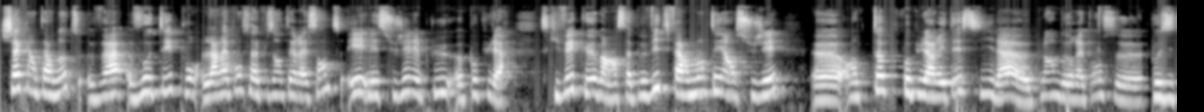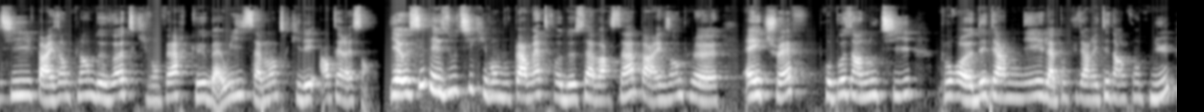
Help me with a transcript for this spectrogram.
chaque internaute va voter pour la réponse la plus intéressante et les sujets les plus euh, populaires. Ce qui fait que ben, ça peut vite faire monter un sujet euh, en top popularité s'il a euh, plein de réponses positives, par exemple plein de votes qui vont faire que bah oui, ça montre qu'il est intéressant. Il y a aussi des outils qui vont vous permettre de savoir ça. Par exemple, Ahrefs propose un outil pour euh, déterminer la popularité d'un contenu.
